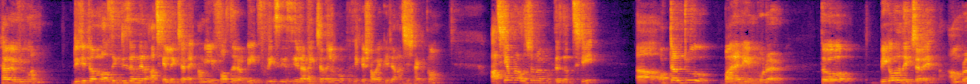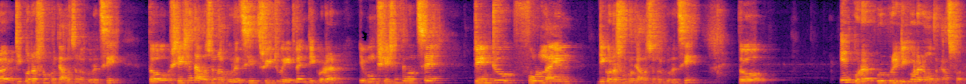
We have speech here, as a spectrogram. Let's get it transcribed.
হ্যালো এভরিওয়ান ডিজিটাল লজিক ডিজাইনের আজকের লেকচারে আমি ফজদের রবি ফ্রি সিসি রানিং চ্যানেলের পক্ষ থেকে সবাইকে জানাচ্ছি স্বাগতম। আজকে আমরা আলোচনা করতে যাচ্ছি অক্টাল টু বাইনারি এনকোডার তো বিগত লেকচারে আমরা ডিকোডার সম্পর্কে আলোচনা করেছি। তো সেই সাথে আলোচনা করেছি three to eight line decoder এবং সেই সাথে হচ্ছে ten to four line decoder সম্পর্কে আলোচনা করেছি। তো এনকোডার পুরোপুরি ডিকোডারের মতো কাজ করে।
